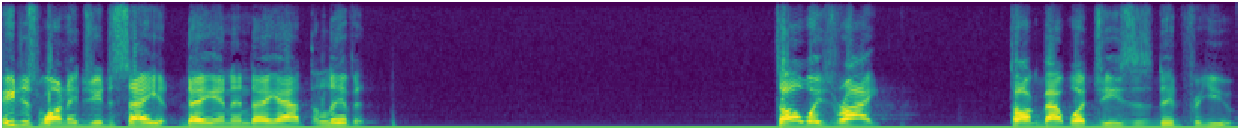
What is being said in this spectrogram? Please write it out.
He just wanted you to say it day in and day out to live it. It's always right talk about what Jesus did for you.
